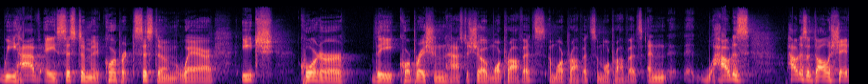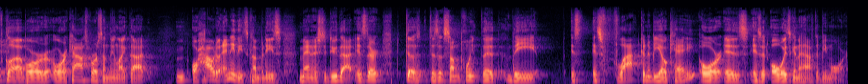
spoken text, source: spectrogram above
we have a system, a corporate system where each quarter the corporation has to show more profits, and more profits, and more profits. And how does how does a Dollar Shave Club or or a Casper or something like that, or how do any of these companies manage to do that? Is there does does at some point the the is is flat going to be okay, or is is it always going to have to be more?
